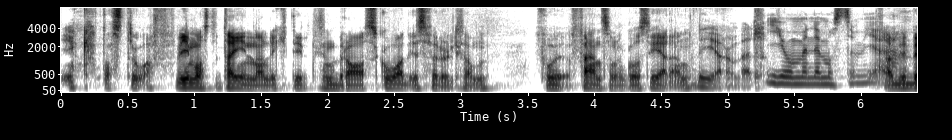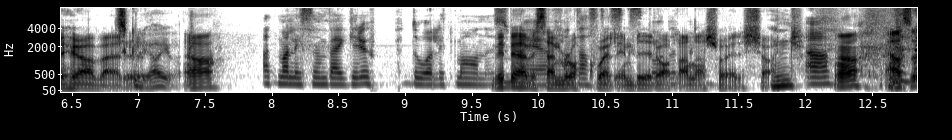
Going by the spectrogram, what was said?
är en katastrof. Vi måste ta in någon riktigt liksom, bra skådis för att liksom, få fansen att gå och se den. Det gör de väl. Jo, men det måste de Ja, göra. vi behöver... Skulle jag gjort. Ja, Att man liksom väger upp dåligt manus vi behöver Sam Rockwell i en biroll, annars så är det kört. Mm. Ja. Ja. Alltså,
